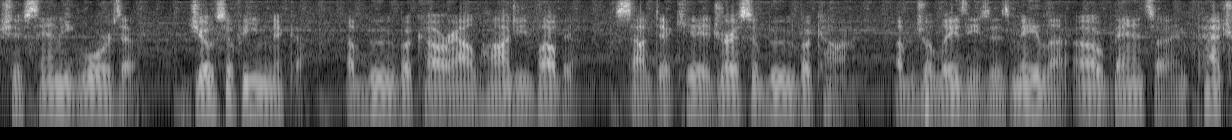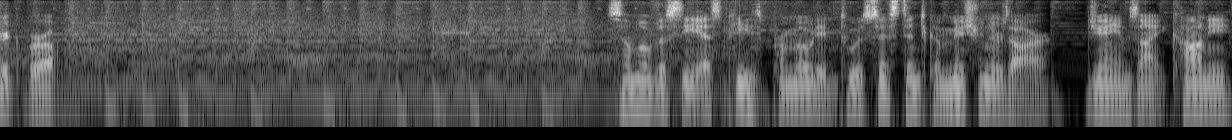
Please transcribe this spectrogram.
Shisani Gwarzo, Josephine Nika, Abubakar Al-Haji Bubba, Sadiq Idris Abubakar, Abdulaziz Ismaila Obansa and Patrick Burrow. Some of the CSPs promoted to assistant commissioners are, James Ikani,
